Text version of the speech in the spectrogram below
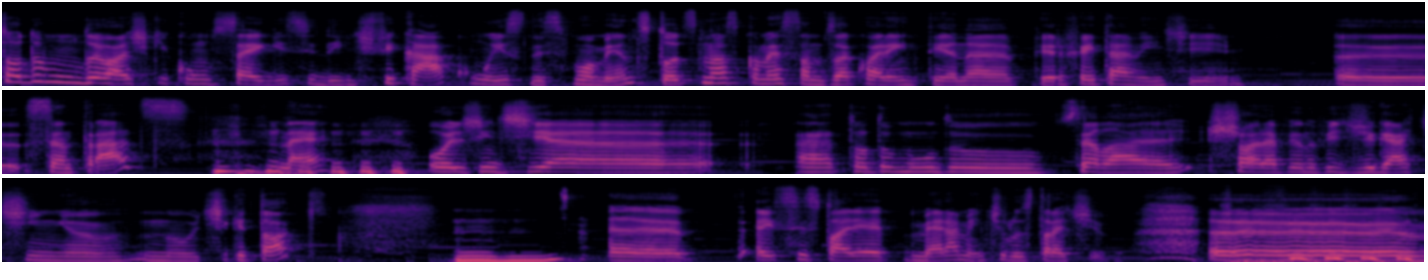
todo mundo eu acho que consegue se identificar com isso nesse momento. Todos nós começamos a quarentena perfeitamente ah, centrados, né? Hoje em dia, ah, todo mundo, sei lá, chora vendo vídeo de gatinho no TikTok. Uhum. Essa história é meramente ilustrativa. Ah,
